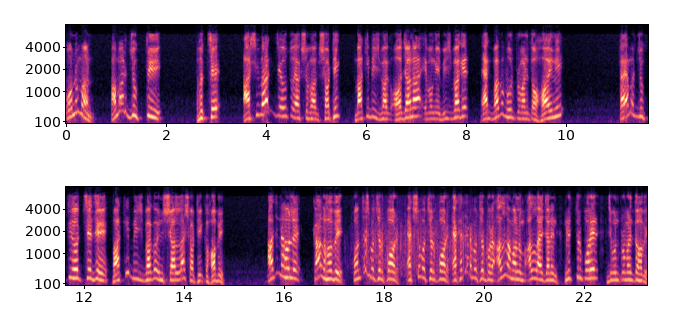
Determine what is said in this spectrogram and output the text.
অনুমান, আমার যুক্তি হচ্ছে আশি ভাগ যেহেতু একশো ভাগ সঠিক বাকি বিশ ভাগ অজানা এবং এই বিশ ভাগের এক ভাগও ভুল প্রমাণিত হয়নি। তাই আমার যুক্তি হচ্ছে যে বাকি বিশ ভাগও ইনশাল্লাহ সঠিক হবে। আজ না হলে কাল হবে। পঞ্চাশ বছর পর, একশো বছর পর, এক হাজার বছর পর আল্লাহ মালুম, আল্লাহ জানেন, মৃত্যুর পরের জীবন প্রমাণিত হবে।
